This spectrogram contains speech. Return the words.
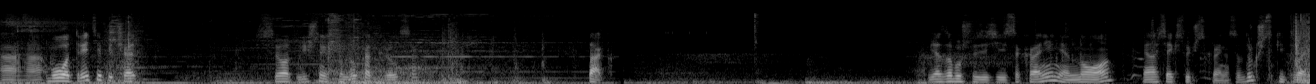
Ага. Вот, третья печать. Все, отлично, и сундук открылся. Так. Я забыл, что здесь есть сохранение, но я на всякий случай сохранился. Вдруг сейчас какие-то твари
